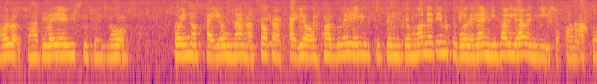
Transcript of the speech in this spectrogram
અલગ ભાગ લઈ આવીશું ભાઈ જો કોઈ ન ખાય એવું નાના છોકરા ખાય એવો ભાગ લઈ આવીશું તેમ તેમ મને તો એમ થયું બોલે લાંબી થાળી આવે ને એ છે પણ આ તો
